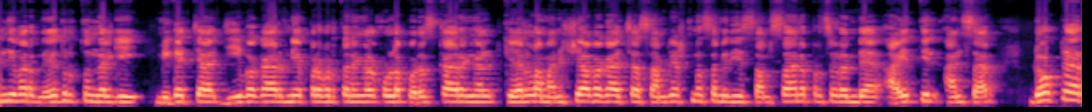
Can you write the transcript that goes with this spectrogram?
എന്നിവർ നേതൃത്വം നൽകി. മികച്ച ജീവകാരുണ്യ പ്രവർത്തനങ്ങൾക്കുള്ള പുരസ്കാരങ്ങൾ കേരള മനുഷ്യാവകാശ സംരക്ഷണ സമിതി സംസ്ഥാന president Ayathil Ansar doctor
